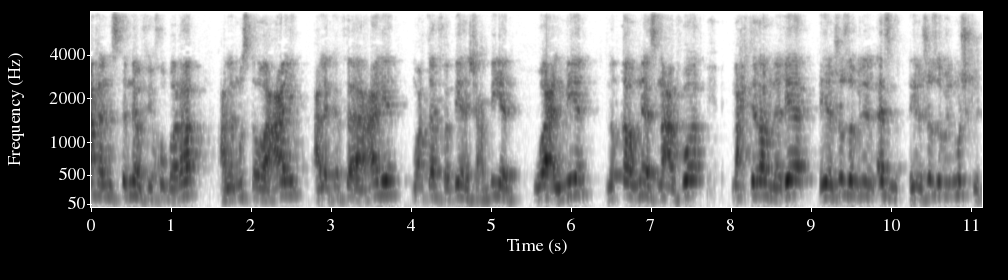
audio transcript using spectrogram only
إحنا نستناو في خبراء على مستوى عالي على كفاءة عالية معترفة بها شعبيا وعلميا. نلقاو ناس نعرفوها. مع احترامنا لها هي جزء من الأزمة. هي جزء من المشكلة.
